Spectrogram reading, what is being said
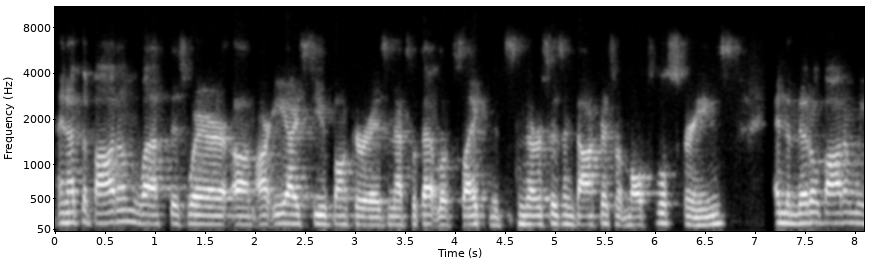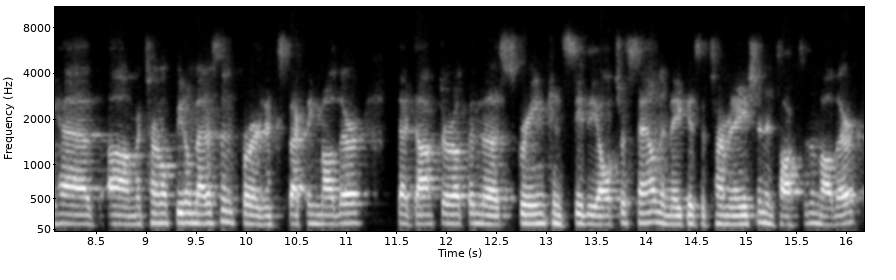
And at the bottom left is where um, our EICU bunker is, and that's what that looks like. It's nurses and doctors with multiple screens. In the middle bottom, we have uh, maternal fetal medicine for an expecting mother. That doctor up in the screen can see the ultrasound and make his determination and talk to the mother.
